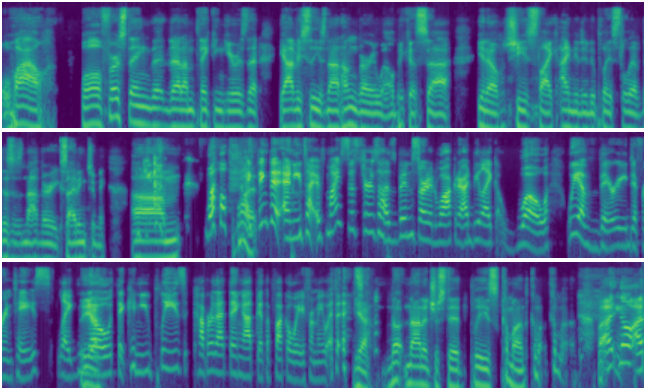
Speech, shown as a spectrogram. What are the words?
Wow. Well, first thing that, that I'm thinking here is that he obviously is not hung very well because uh, you know, she's like, I need a new place to live. This is not very exciting to me. Um Well, I think that anytime if my sister's husband started walking, I'd be like, "Whoa, we have very different tastes. Like, Yeah. no, that can you please cover that thing up? Get the fuck away from me with it." yeah, no not interested. Please. Come on. Come on. Come on. But I Yeah. no, I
